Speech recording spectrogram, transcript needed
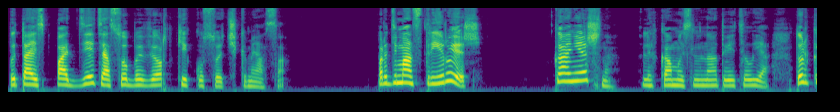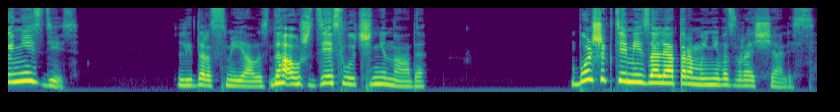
пытаясь поддеть особо верткий кусочек мяса. Продемонстрируешь? «Конечно», — легкомысленно ответил я, — «только не здесь». Лида рассмеялась. «Да уж, здесь лучше не надо». Больше к теме изолятора мы не возвращались.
